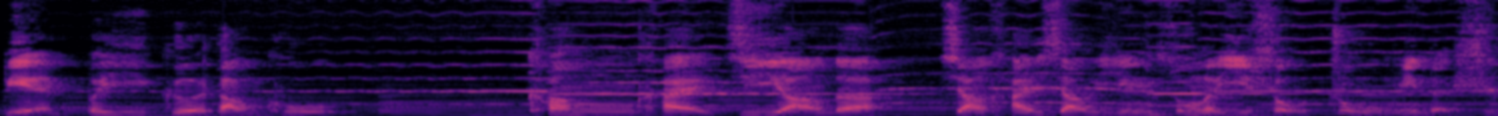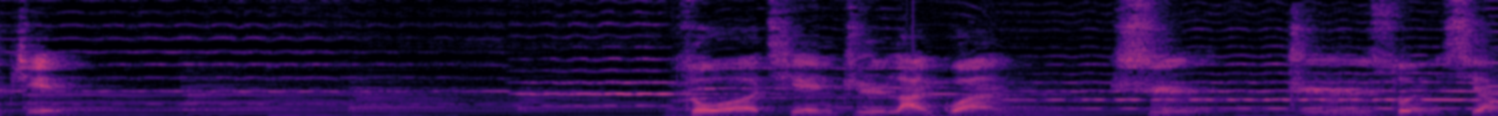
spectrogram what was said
便悲歌当哭，慷慨激昂地向韩湘吟诵了一首著名的诗篇：“左迁至蓝关，是侄孙乡。”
